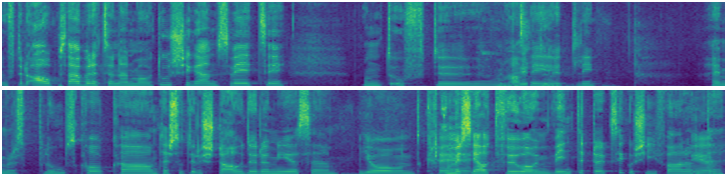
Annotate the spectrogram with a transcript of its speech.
auf der Alp selber hat es ja dann mal eine Dusche gegeben, das WC. Und auf dem Hasli-Hütli haben wir ein Blumsko gehabt und hast so durch den Stall durch müssen. Ja, und Und wir keine... sind halt viel auch im Winter dort gewesen, Skifahren. Und Ja. dann war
